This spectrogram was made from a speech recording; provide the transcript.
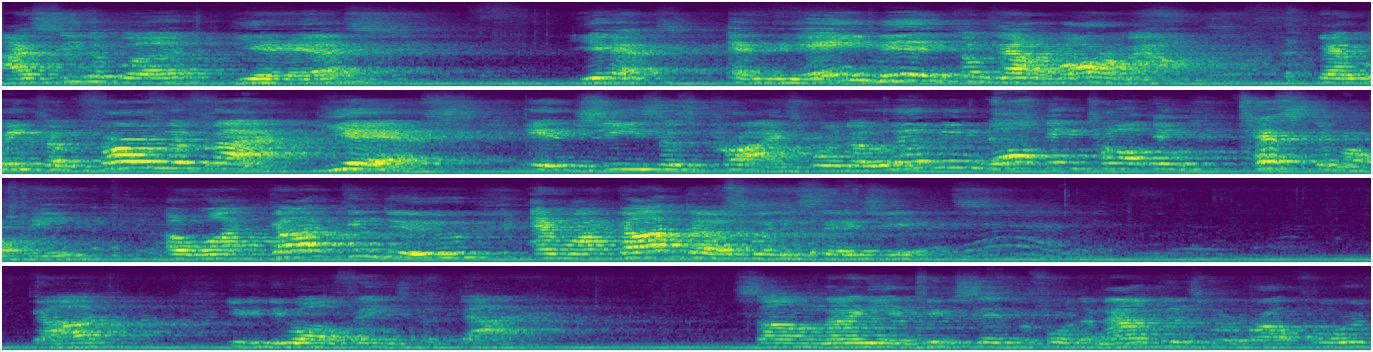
I see the blood, yes. Yes. And the amen comes out of our mouth. That we confirm the fact, yes, in Jesus Christ. We're the living, walking, talking testimony of what God can do and what God does when he says yes. God, you can do all things but die. Psalm 90 and 2 says, Before the mountains were brought forth,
